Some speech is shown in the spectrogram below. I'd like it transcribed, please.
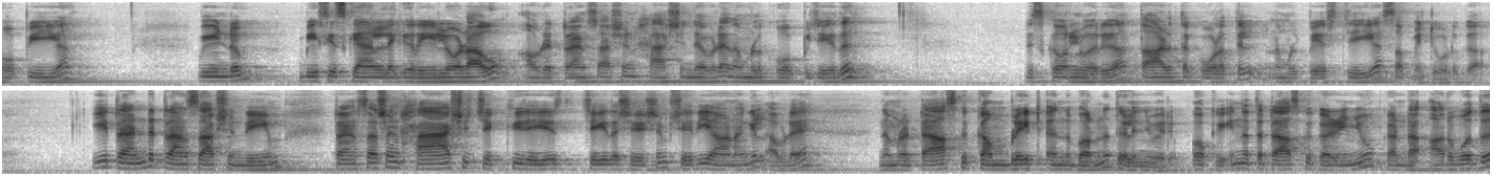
കോപ്പി ചെയ്യുക. വീണ്ടും ബി സി സ്കാനിലേക്ക് റീലോഡ് ആവും. അവിടെ ട്രാൻസാക്ഷൻ ഹാഷിന്റെ അവിടെ നമ്മൾ കോപ്പി ചെയ്ത് ഡിസ്കവറിൽ വരിക. താഴത്തെ കോളത്തിൽ നമ്മൾ പേസ്റ്റ് ചെയ്യുക സബ്മിറ്റ് കൊടുക്കുക. ഈ രണ്ട് ട്രാൻസാക്ഷന്റെയും ട്രാൻസാക്ഷൻ ഹാഷ് ചെക്ക് ചെയ്ത ശേഷം ശരിയാണെങ്കിൽ അവിടെ നമ്മുടെ ടാസ്ക് കംപ്ലീറ്റ് എന്ന് പറഞ്ഞ് തെളിഞ്ഞു വരും. ഓക്കെ ഇന്നത്തെ ടാസ്ക് കഴിഞ്ഞു. കണ്ട അറുപത്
